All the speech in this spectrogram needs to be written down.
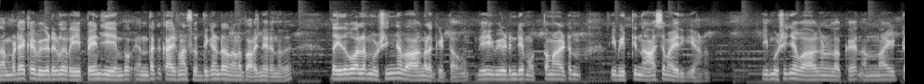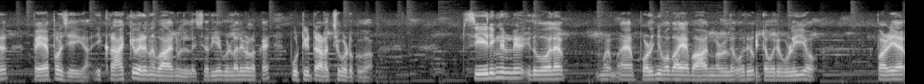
നമ്മുടെയൊക്കെ വീടുകൾ റീപെയിന്റ് ചെയ്യുമ്പോൾ എന്തൊക്കെ കാര്യങ്ങളാണ് ശ്രദ്ധിക്കേണ്ടതെന്നാണ് പറഞ്ഞു തരുന്നത്. ഇതുപോലെ മുഷിഞ്ഞ ഭാഗങ്ങളൊക്കെ ഉണ്ടാവും ഈ വീടിന്റെ മൊത്തമായിട്ടും ഈ ഭിത്തി നാശമായിരിക്കുകയാണ്. ഈ മുഷിഞ്ഞ ഭാഗങ്ങളിലൊക്കെ നന്നായിട്ട് പേപ്പർ ചെയ്യുക. ഈ ക്രാക്ക് വരുന്ന ഭാഗങ്ങളിൽ ചെറിയ വിള്ളലുകളൊക്കെ പൊട്ടിയിട്ട് അടച്ചു കൊടുക്കുക. സീലിങ്ങിൽ ഇതുപോലെ പൊളിഞ്ഞു പോയ ഭാഗങ്ങളിൽ ഒരു ഇട്ട ഒരു ഉളിയോ പഴയ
